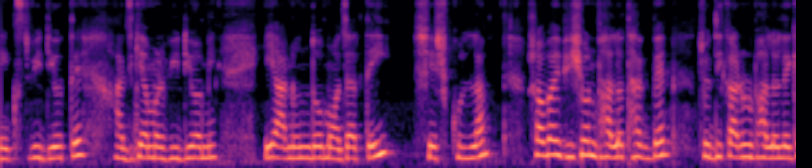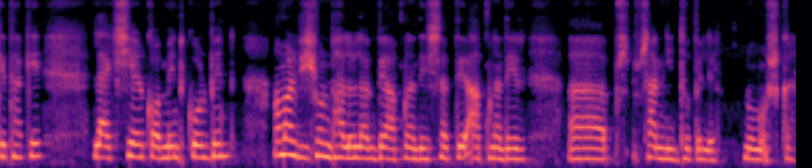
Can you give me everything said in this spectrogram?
নেক্সট ভিডিওতে আজকে আমার ভিডিও আমি এই আনন্দ মজাতেই শেষ করলাম। সবাই ভীষণ ভালো থাকবেন। যদি কারুর ভালো লেগে থাকে লাইক শেয়ার কমেন্ট করবেন। আমার ভীষণ ভালো লাগবে আপনাদের সাথে, আপনাদের সান্নিধ্য পেলে। নমস্কার।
